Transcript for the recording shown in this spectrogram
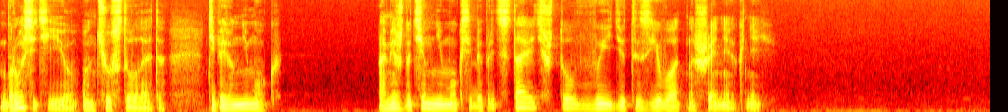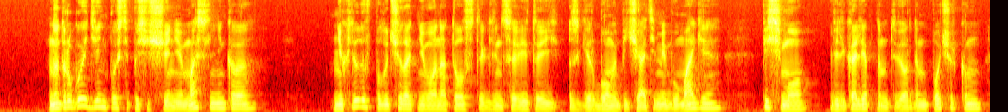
Бросить ее, он чувствовал это, теперь он не мог. А между тем не мог себе представить, что выйдет из его отношения к ней. На другой день после посещения Масленникова Нехлюдов получил от него на толстой глинцевитой с гербом и печатями бумаге письмо великолепным твердым почерком –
